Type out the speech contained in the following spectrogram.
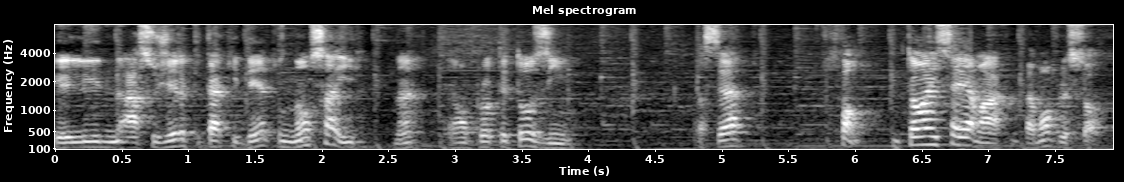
ele, a sujeira que está aqui dentro não sair, né? É um protetorzinho, tá certo? Bom, então é isso aí a máquina, tá bom pessoal?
